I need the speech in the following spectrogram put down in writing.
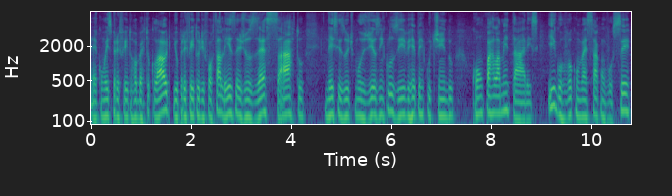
é, com o ex-prefeito Roberto Cláudio e o prefeito de Fortaleza, José Sarto, nesses últimos dias, inclusive repercutindo com parlamentares. Igor, vou conversar com você.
